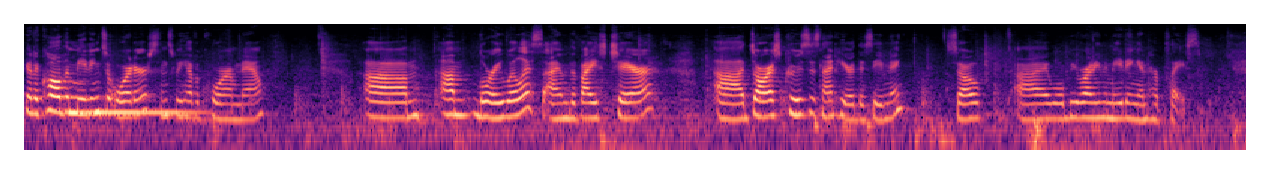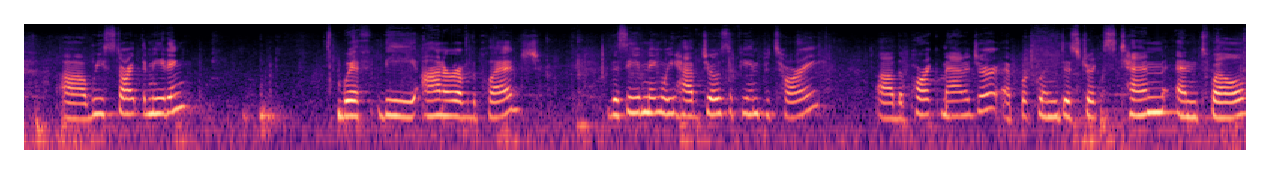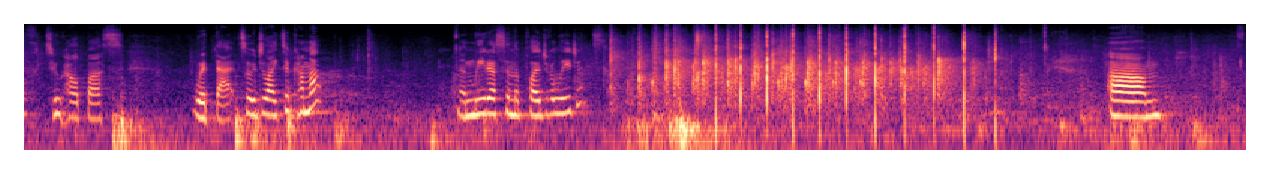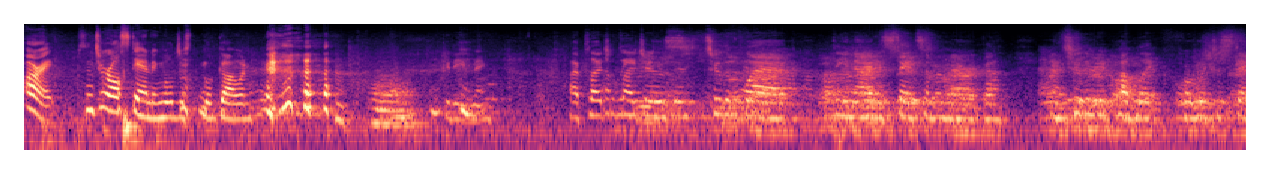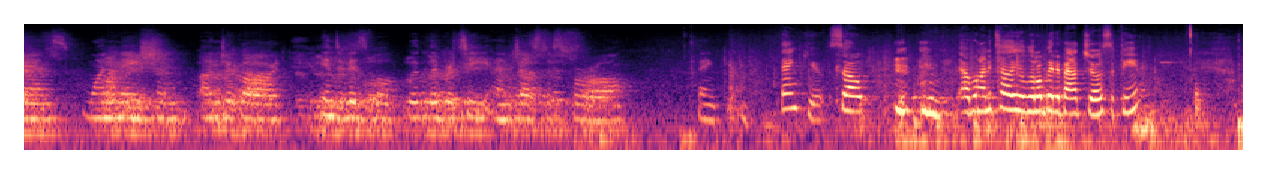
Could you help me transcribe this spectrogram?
Going to call the meeting to order since we have a quorum now. Um, I'm Lori Willis. I'm the vice chair. Uh, Doris Cruz is not here this evening, so I will be running the meeting in her place. Uh, We start the meeting with the honor of the pledge. This evening, we have Josephine Patari, uh, the park manager at Brooklyn Districts 10 and 12, to help us with that. So would you like to come up and lead us in the Pledge of Allegiance? Um, All right, since you're all standing, we'll just, we'll go and. Good evening. I pledge allegiance to the flag of the United States of America and to the republic for which it stands, one nation, under God, indivisible, with liberty and justice for all. Thank you. Thank you. So I want to tell you a little bit about Josephine.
